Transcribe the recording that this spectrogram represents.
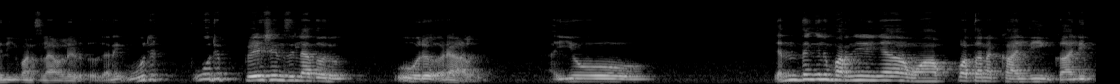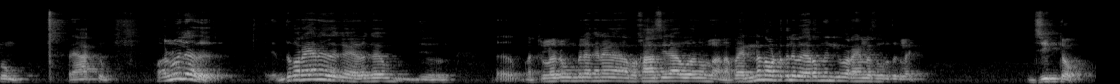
എനിക്ക് മനസ്സിലാവാനുള്ള എടുത്തത്? കാരണം ഒരു ഒരു പേഷ്യൻസ് ഇല്ലാത്ത ഒരു ഒരു ഒരാൾ അയ്യോ. എന്തെങ്കിലും പറഞ്ഞു കഴിഞ്ഞാൽ അപ്പം തന്നെ കലിയും കലിപ്പും പ്രാക്കും കൊള്ളൂല അത്. എന്ത് പറയാനാ ഇതൊക്കെ? അതൊക്കെ മറ്റുള്ളവരുടെ മുമ്പിൽ അങ്ങനെ ഹാസിരാവുക എന്നുള്ളതാണ്. അപ്പം എന്നെ നോട്ടത്തിൽ വേറൊന്നും എനിക്ക് പറയാനുള്ള സുഹൃത്തുക്കളെ. ജിൻഡോ.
